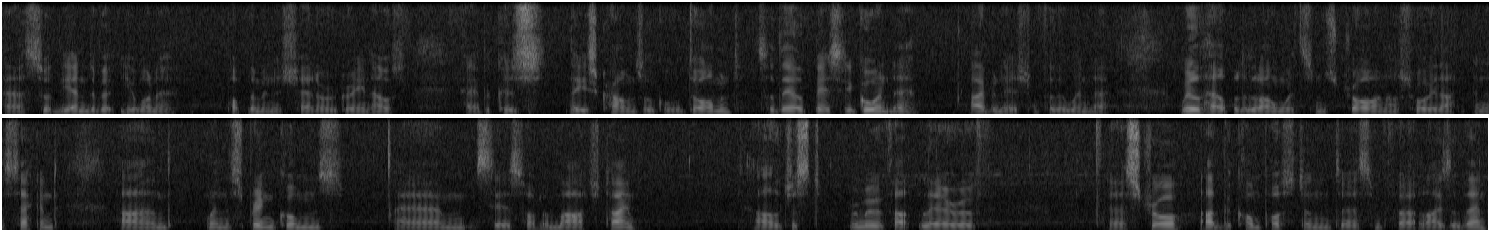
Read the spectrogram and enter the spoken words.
uh, so at the end of it you want to pop them in a shed or a greenhouse uh, because these crowns will go dormant, so they'll basically go into hibernation for the winter. We'll help it along with some straw and I'll show you that in a second. And when the spring comes, um, say sort of March time, I'll just remove that layer of uh, straw, add the compost and uh, some fertiliser then.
